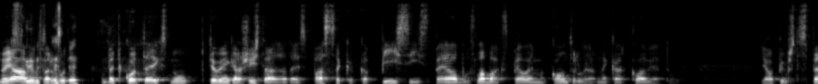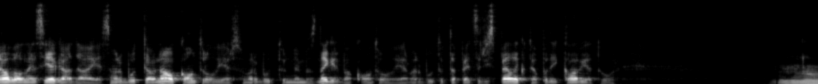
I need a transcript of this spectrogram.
Nu, jā, Es bet, gribu- es varbūt, bet ko teiks? Nu, tev vienkārši izstrādātājs pasaka, ka PC spēle būs labāk spēlējama ar kontrolieri nekā ar klaviatūru. Jau pirms tam spēle vēl neesi iegādājies. un Varbūt tev nav kontrolieris, un varbūt tu nemaz negribi ar kontrolieri. Varbūt tu tāpēc arī spēlē, ka tev patīk klaviatūra. Nu,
